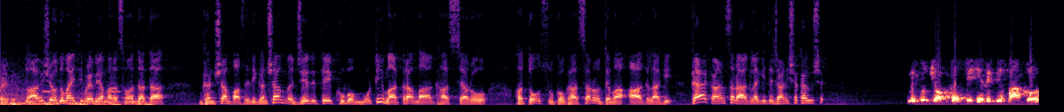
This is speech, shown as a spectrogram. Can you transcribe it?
મેળવ્યો. તો આ વિશે વધુ માહિતી મેળવી અમારા સંવાદદાતા ઘનશ્યામ પાસેથી. ઘનશ્યામ, જે રીતે ખૂબ મોટી માત્રામાં ઘાસચારો હતો, સૂકો ઘાસચારો, તેમાં આગ લાગી. કયા કારણસર આગ લાગી તે જાણી શકાયું છે? બિલકુલ ચોક્કસથી જે રીતે બાકરોલ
